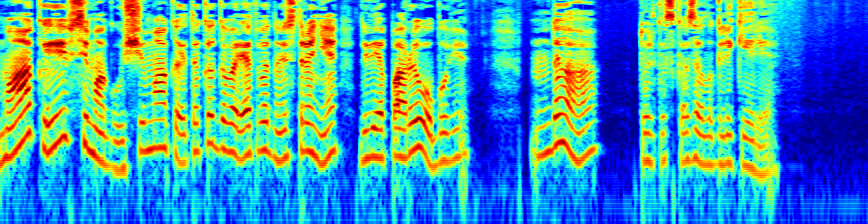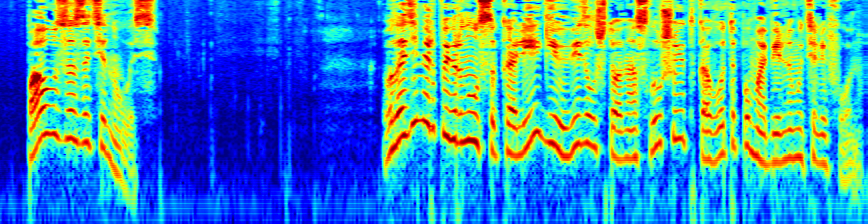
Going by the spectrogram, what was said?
Маг и всемогущий маг — это, как говорят в одной стране, две пары обуви. «Да», — только сказала Гликерия. Пауза затянулась. Владимир повернулся к коллеге и увидел, что она слушает кого-то по мобильному телефону.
